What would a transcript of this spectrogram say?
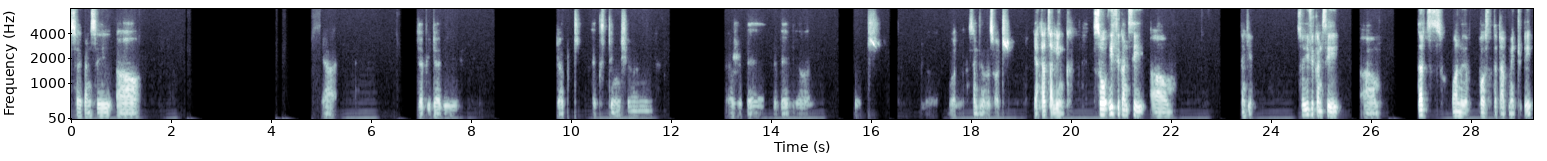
So you can see, uh, yeah, www dot extinction rebellion well something of the sort. Yeah that's a link. So if you can see um thank you. So if you can see um that's one of the posts that i've made today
